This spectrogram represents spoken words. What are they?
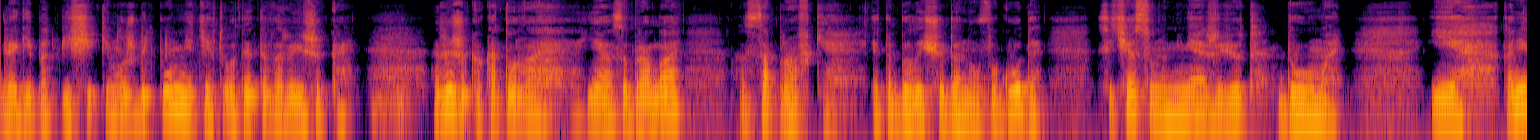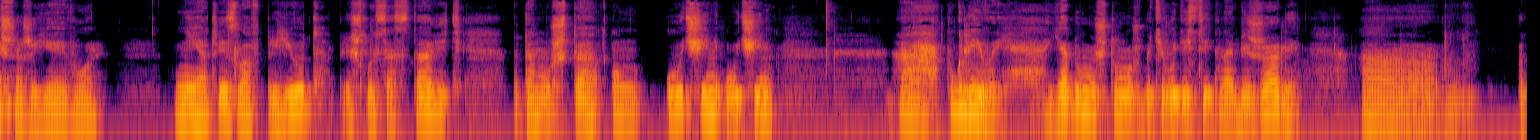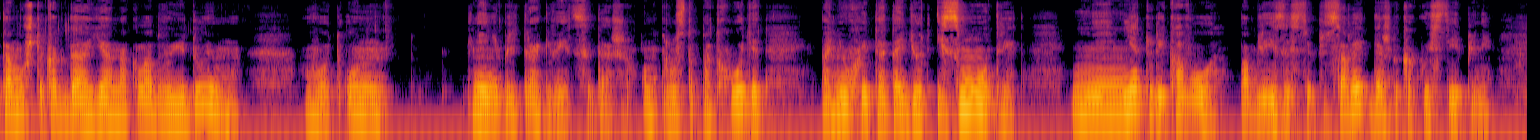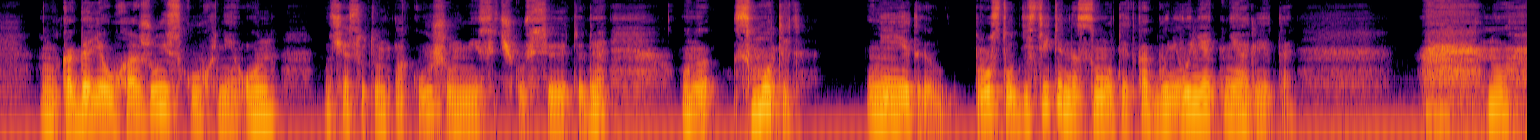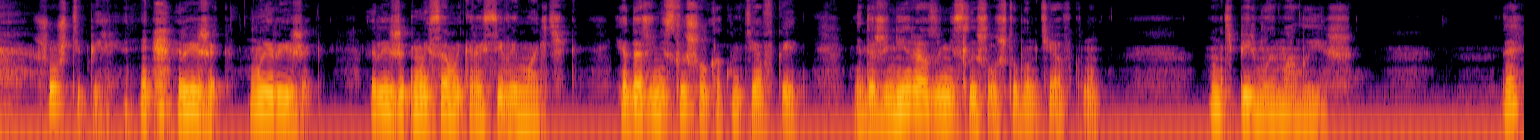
Дорогие подписчики, может быть, помните вот этого рыжика? Рыжика, которого я забрала с заправки. Это было еще до Нового года. Сейчас он у меня живет дома. И, конечно же, я его не отвезла в приют, пришлось оставить, потому что он очень-очень а, пугливый. Я думаю, что, может быть, его действительно обижали, потому что, когда я накладываю еду ему, вот, он к ней не притрагивается даже. Он просто подходит, понюхает и отойдет. И смотрит, не, нету ли кого поблизости. Представляете, даже до какой степени? Вот, когда я ухожу из кухни, он, вот сейчас вот он покушал мисочку, все это, да, он смотрит, не просто вот действительно смотрит, как бы у него не отняли это. Ну, что ж теперь? Рыжик, мой рыжик. Рыжик мой самый красивый мальчик. Я даже не слышал, как он тявкает. Я даже ни разу не слышал, чтобы он тявкнул. Он теперь мой малыш. Да?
